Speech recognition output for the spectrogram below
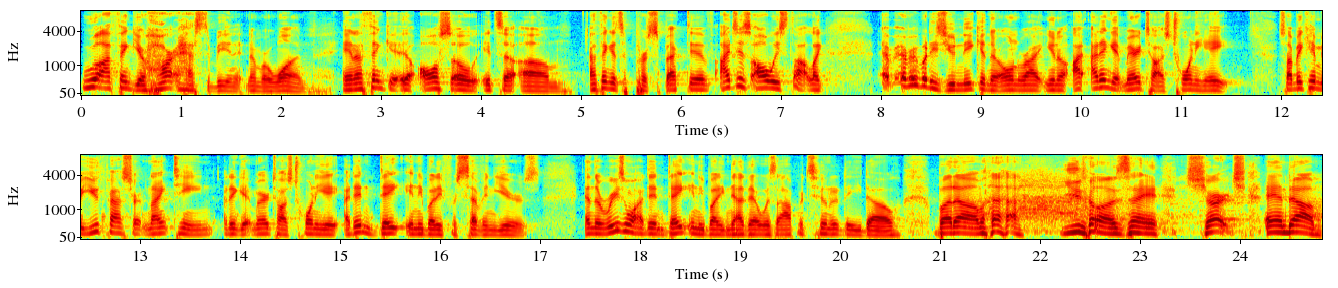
Well, I think your heart has to be in it, number one, and I think it also it's a, um, I think it's a perspective. I just always thought like everybody's unique in their own right. You know, I, I didn't get married till I was 28, so I became a youth pastor at 19. I didn't get married till I was 28. I didn't date anybody for seven years, and the reason why I didn't date anybody now there was opportunity though, but um, you know what I'm saying, church, and um,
